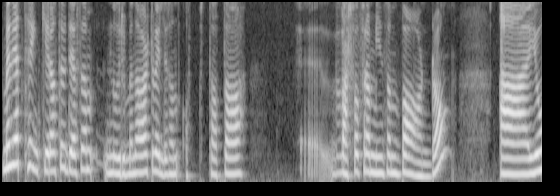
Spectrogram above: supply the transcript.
men jeg tenker at det, er det som nordmenn har vært veldig sånn opptatt av, eh, i hvert fall fra min sånn barndom, er jo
